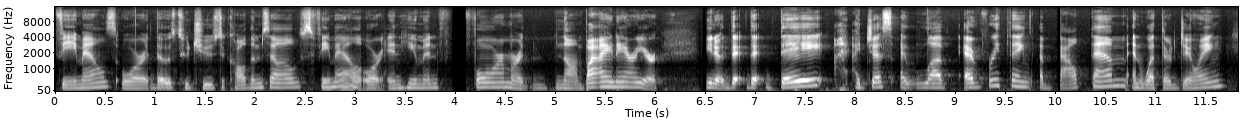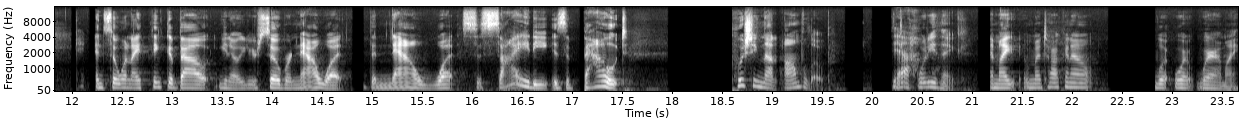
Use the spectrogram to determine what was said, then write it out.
females or those who choose to call themselves female or in human form or non-binary or you know that th- they I- i just i love everything about them and what they're doing and so when i think about you know you're sober now what the now what society is about pushing that envelope. Yeah. What do you think? Am I am I talking out? Where, where, where am I?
